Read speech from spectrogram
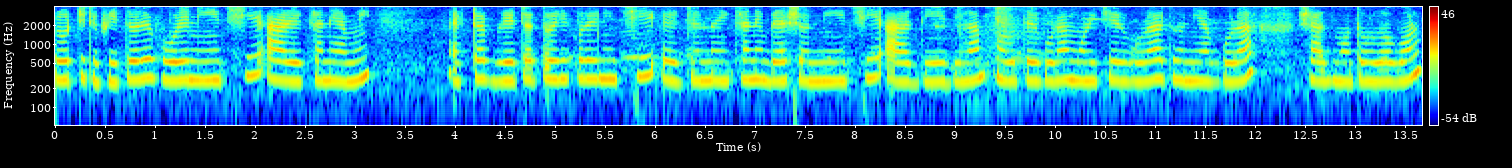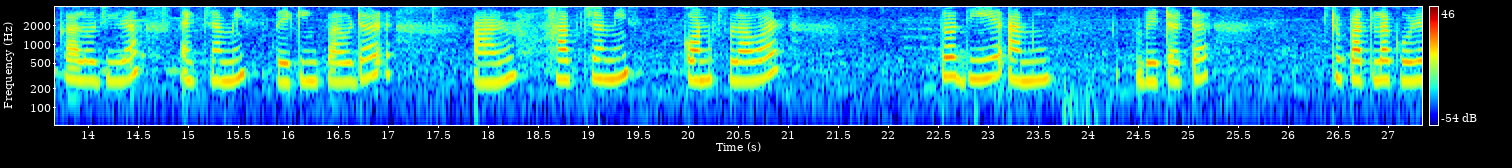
রুটির ভিতরে ভরে নিয়েছি। আর এখানে আমি একটা ব্রেটার তৈরি করে নিচ্ছি। এর জন্য এখানে বেসন নিয়েছি আর দিয়ে দিলাম হলুদের গুঁড়া, মরিচের গুঁড়া, ধনিয়া গুঁড়া, স্বাদ মতো লবণ, কালো জিরা, এক চামচ বেকিং পাউডার আর হাফ চামচ কর্নফ্লাওয়ার। তো দিয়ে আমি বেটারটা একটু পাতলা করে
